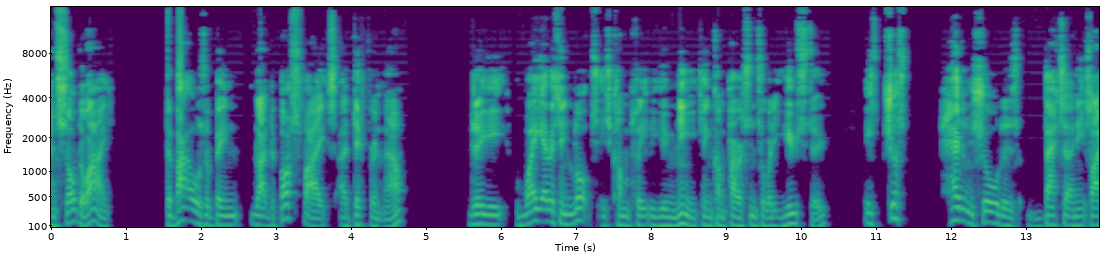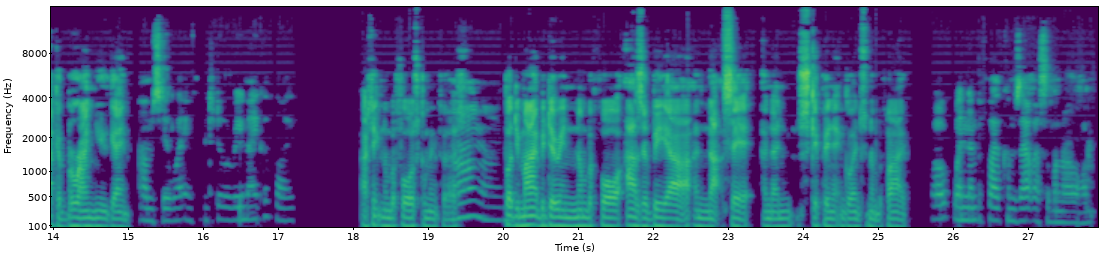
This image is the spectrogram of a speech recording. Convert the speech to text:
and so do I. The battles have been like the boss fights are different now. the way everything looks is completely unique in comparison to what it used to. It's just head and shoulders better, and it's like a brand new game. I'm still waiting for them to do a remake of five. I think number four is coming first. Oh no. But they might be doing number four as a VR and that's it, and then skipping it and going to number five. well, when number five comes out, that's the one I want.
